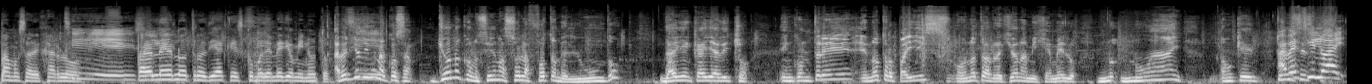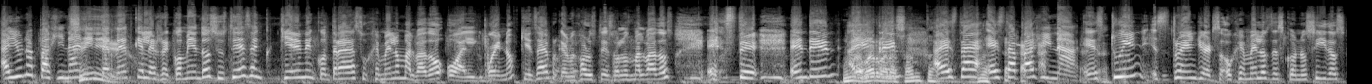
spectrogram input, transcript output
vamos a dejarlo Sí, para sí. leerlo otro día, que es como de medio minuto. A ver, yo digo una cosa. Yo no conocí una sola foto en el mundo de alguien que haya dicho, encontré en otro país o en otra región a mi gemelo. No, no hay, aunque... A ver dices- si lo hay. Hay una página en internet que les recomiendo. Si ustedes en- quieren encontrar a su gemelo malvado o al bueno, quién sabe, porque a lo mejor ustedes son los malvados, este, entren, Una entren Santa. a esta, esta página. Es Twin Strangers o gemelos desconocidos.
